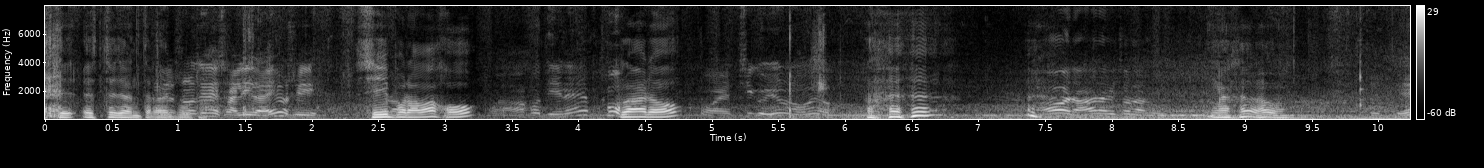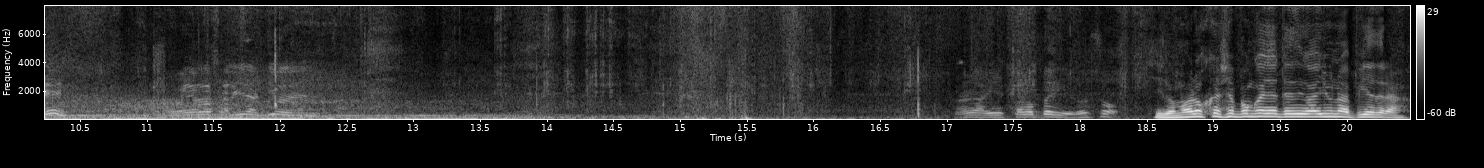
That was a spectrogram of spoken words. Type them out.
Este, este ya entra de puta. tiene salida ahí, ¿o sí? Sí, por abajo. Por abajo tiene. ¡Puf! Claro. Pues chico, yo no lo veo. Ahora, ahora he visto la luz. ¿Qué es? No veo la salida, tío. De... Claro, ahí está lo peligroso. Si lo malo es que se ponga, ya te digo, hay una piedra.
